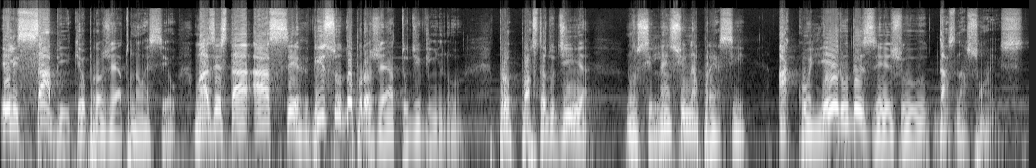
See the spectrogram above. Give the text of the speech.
Ele sabe que o projeto não é seu, mas está a serviço do projeto divino. Proposta do dia: no silêncio e na prece, acolher o desejo das nações.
